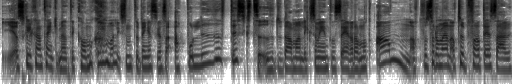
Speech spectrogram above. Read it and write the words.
jag skulle kunna tänka mig att det kommer komma liksom typ en ganska så apolitisk tid där man liksom är intresserad av något annat. Förstår du vad jag menar? Typ för att det är så här,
